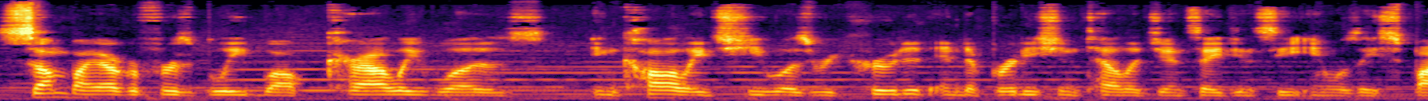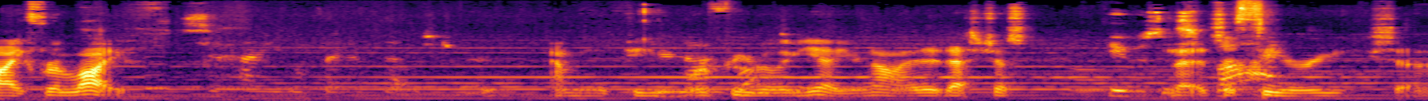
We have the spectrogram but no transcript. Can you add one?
Some biographers believe while Crowley was in college, he was recruited in the British intelligence agency and was a spy for life. So how are you find out that was true? I mean, if you, if you really, yeah, you're not. That's just He was a that's a theory. So.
